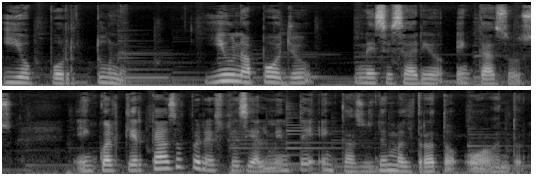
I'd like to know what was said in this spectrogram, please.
y oportuna y un apoyo necesario en casos, en cualquier caso, pero especialmente en casos de maltrato o abandono.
